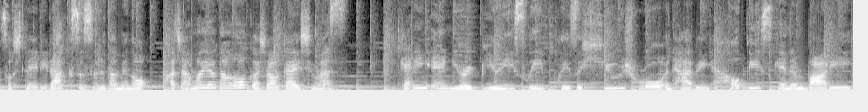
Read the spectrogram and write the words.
そしてリラックスするためのパジャマヨガをご紹介します。Getting in your beauty sleep plays a huge role in having healthy skin and body.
